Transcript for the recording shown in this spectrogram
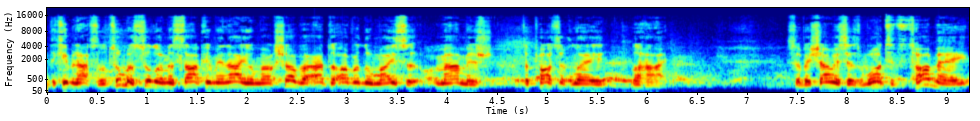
The Kibbutz Nachzul Tumah, Sula Misakim Minayu Machshava, Ata Avadu Maisa, Mamish, the Pasuk Le Lahai. So Beishami says, once it's Tameh,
